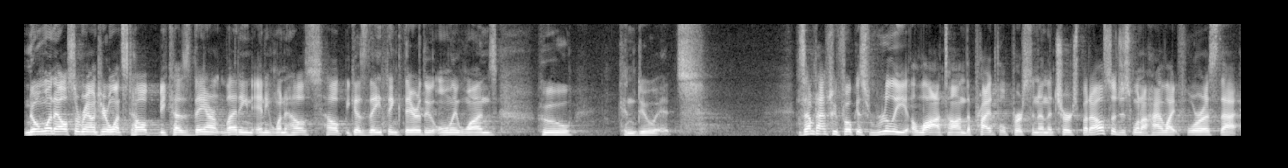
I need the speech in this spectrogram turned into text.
no one else around here wants to help because they aren't letting anyone else help because they think they're the only ones who can do it. Sometimes we focus really a lot on the prideful person in the church, but I also just want to highlight for us that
